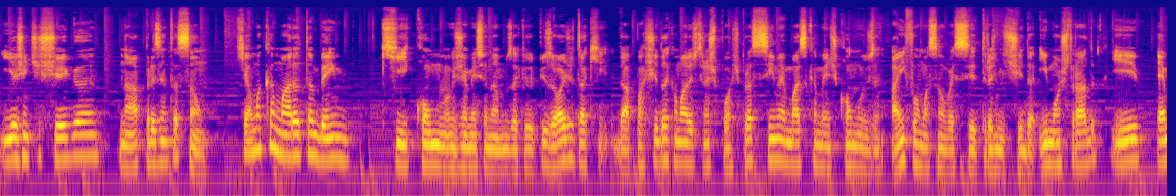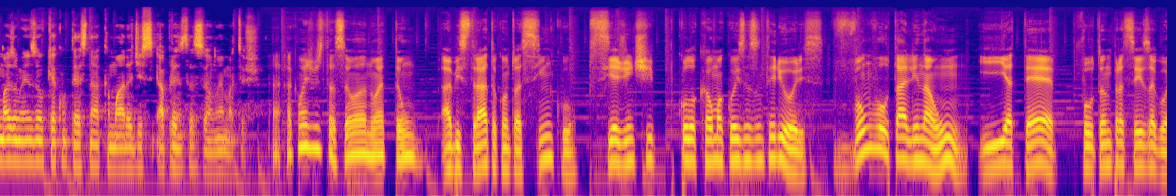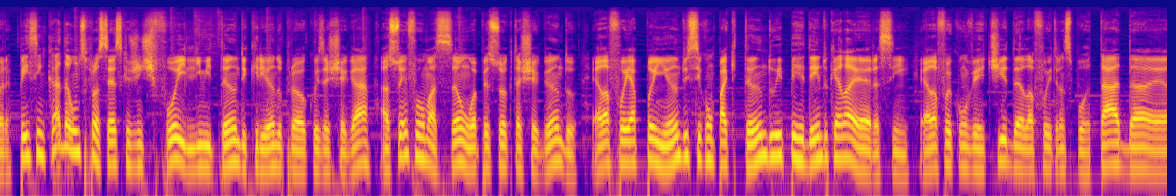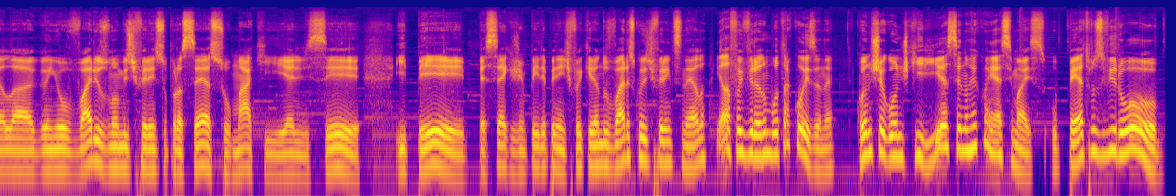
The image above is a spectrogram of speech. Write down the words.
e a gente chega na apresentação, que é uma camada também que, como já mencionamos aqui no episódio, tá aqui, da partir da camada de transporte para cima é basicamente como a informação vai ser transmitida e mostrada e é mais ou menos o que acontece na camada de apresentação, não é, Matheus? A, a camada de apresentação não é tão abstrata quanto a 5 se a gente colocar uma coisa nas anteriores. Vamos voltar ali na 1 e ir até voltando para 6 agora. Pense em cada um dos processos que a gente foi limitando e criando para a coisa chegar. A sua informação, ou a pessoa que está chegando, ela foi apanhando e se compactando e perdendo o que ela era, assim. Ela foi convertida, ela foi transportada, ela ganhou vários nomes diferentes do processo, MAC, LLC, IP, PSEC, GMP independente, foi criando várias coisas diferentes nela e ela foi virando uma outra coisa, né? Quando chegou onde queria, você não reconhece mais. O Petros virou.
